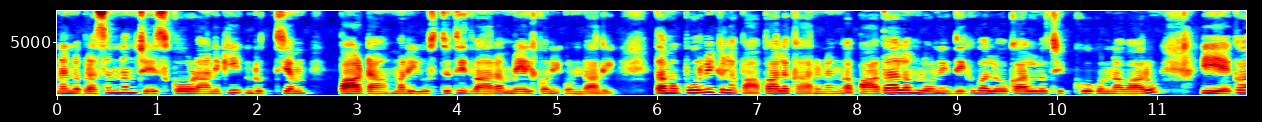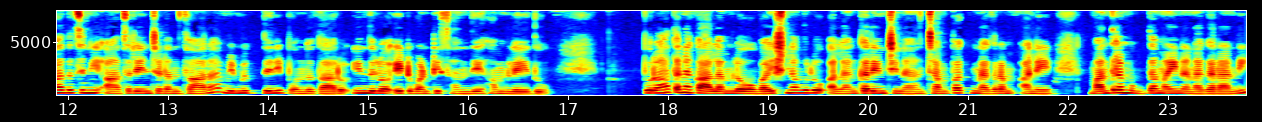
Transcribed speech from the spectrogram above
నన్ను ప్రసన్నం చేసుకోవడానికి నృత్యం పాట మరియు స్థుతి ద్వారా మేల్కొని ఉండాలి. తమ పూర్వీకుల పాపాల కారణంగా పాతాళంలోని దిగువ లోకాలలో చిక్కుకున్న వారు ఈ ఏకాదశిని ఆచరించడం ద్వారా విముక్తిని పొందుతారు. ఇందులో ఎటువంటి సందేహం లేదు. పురాతన కాలంలో వైష్ణవులు అలంకరించిన చంపక్ నగరం అనే మంత్రముగ్ధమైన నగరాన్ని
